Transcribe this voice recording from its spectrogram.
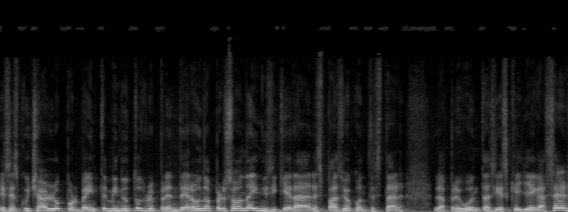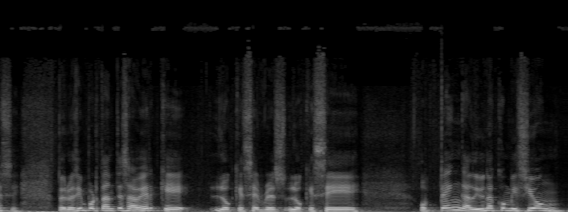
es escucharlo por 20 minutos reprender a una persona y ni siquiera dar espacio a contestar la pregunta si es que llega a hacerse. Pero es importante saber que lo que se, lo que se obtenga de una comisión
